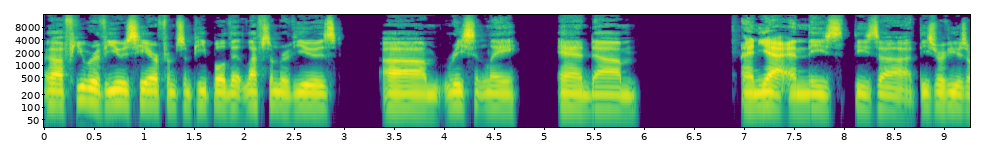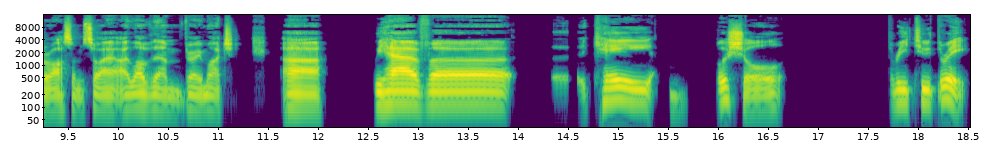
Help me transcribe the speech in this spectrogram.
a few reviews here from some people that left some reviews um, recently, and um, and yeah, and these these uh, these reviews are awesome. So I, I love them very much. Uh, we have uh, K Bushel three two three.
